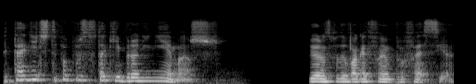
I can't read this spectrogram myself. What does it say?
Pytanie, czy ty po prostu takiej broni nie masz? Biorąc pod uwagę twoją profesję.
